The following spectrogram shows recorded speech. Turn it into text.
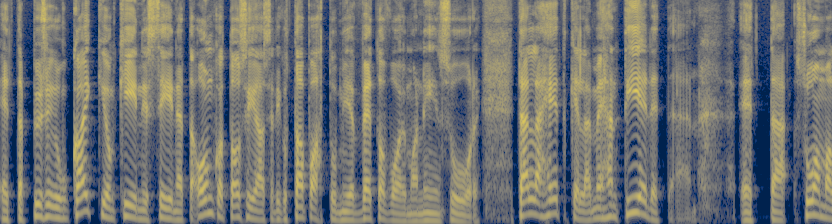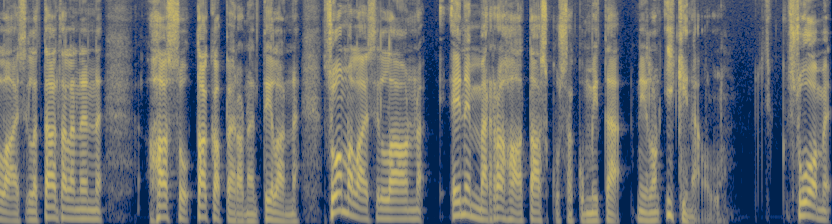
että pysy, kun kaikki on kiinni siinä, että onko tosiaan se niin kuin tapahtumien vetovoima niin suuri. Tällä hetkellä mehän tiedetään, että suomalaisilla, tämä on tällainen hassu takaperoinen tilanne. Suomalaisilla on enemmän rahaa taskussa kuin mitä niillä on ikinä ollut. Suomen,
